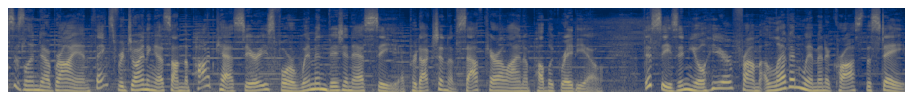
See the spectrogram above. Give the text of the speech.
This is Linda O'Brien. Thanks for joining us on the podcast series for Women Vision SC, a production of South Carolina Public Radio. This season, you'll hear from 11 women across the state.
